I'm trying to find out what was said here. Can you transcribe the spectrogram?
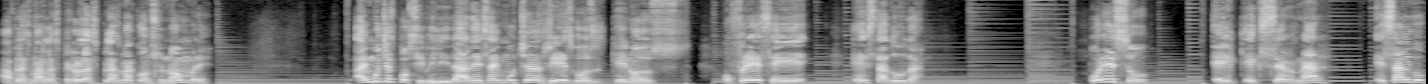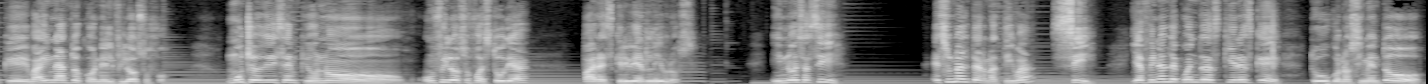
a plasmarlas, pero las plasma con su nombre? Hay muchas posibilidades, hay muchos riesgos que nos ofrece esta duda. Por eso, el externar es algo que va innato con el filósofo. Muchos dicen que uno, un filósofo estudia para escribir libros. Y no es así. ¿Es una alternativa? Sí. Y a final de cuentas quieres que tu conocimiento,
